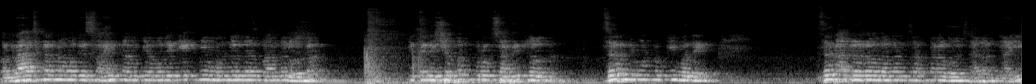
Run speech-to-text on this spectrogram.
पण राजकारणामध्ये साही तालुक्यामध्ये एकमेव मंगलदास बांधल होता. की त्यांनी शपथपूर्वक सांगितलं होतं. जर निवडणुकीमध्ये जर आढळराव दादांचा पराभव झाला नाही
